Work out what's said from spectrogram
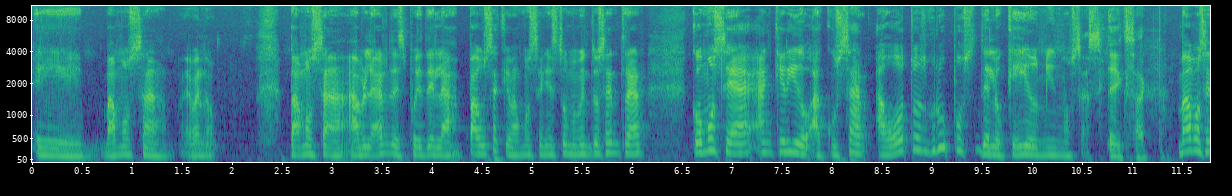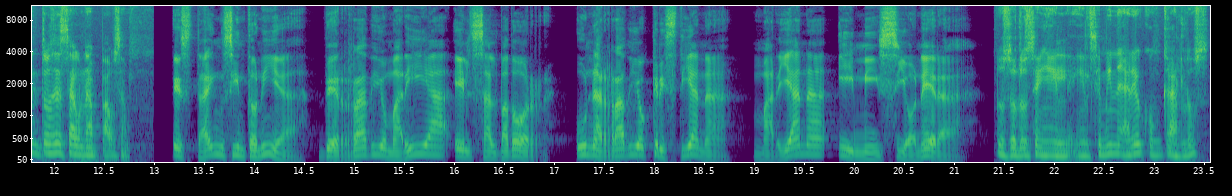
eh, vamos a, bueno, vamos a hablar después de la pausa que vamos en estos momentos a entrar, cómo se han querido acusar a otros grupos de lo que ellos mismos hacen. Exacto. Vamos entonces a una pausa. Está en sintonía de Radio María El Salvador una radio cristiana, mariana y misionera. Nosotros en el, seminario con Carlos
